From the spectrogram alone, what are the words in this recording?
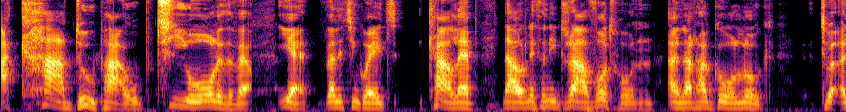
a cadw pawb tu ôl iddo fe. Ie, yeah, fel i ti'n gweud, Caleb, nawr wnaethon ni drafod hwn yn yr hagolwg, Y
